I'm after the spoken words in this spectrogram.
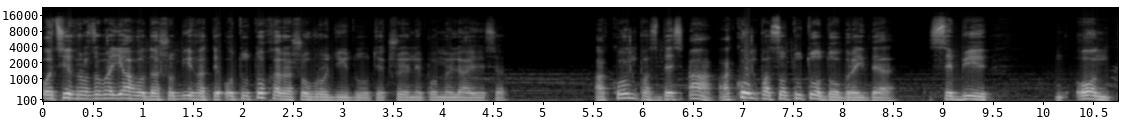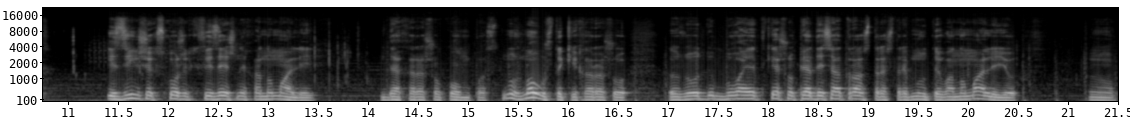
Оці грозова ягода, що бігати отуто хорошо вроді йдуть, якщо я не помиляюся. А компас десь. А, а компас отуто добре йде. Собі онт. Із інших схожих фізичних аномалій. Де хорошо компас. Ну, знову ж таки хорошо. Буває таке, що 50 разів треба стрибнути в аномалію. Ну,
